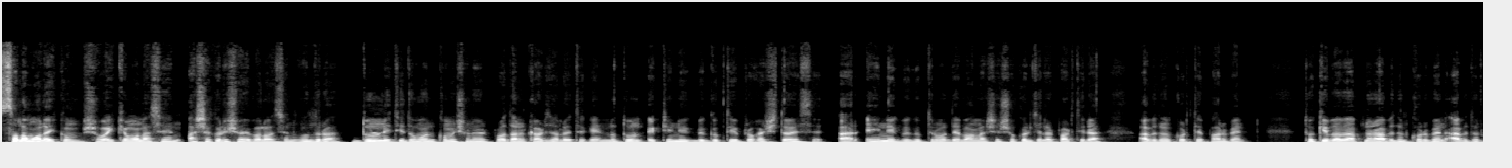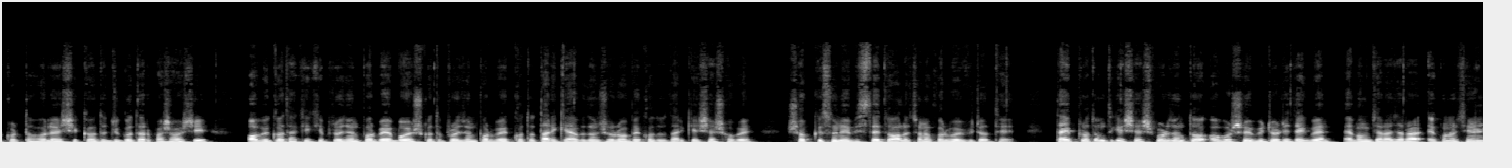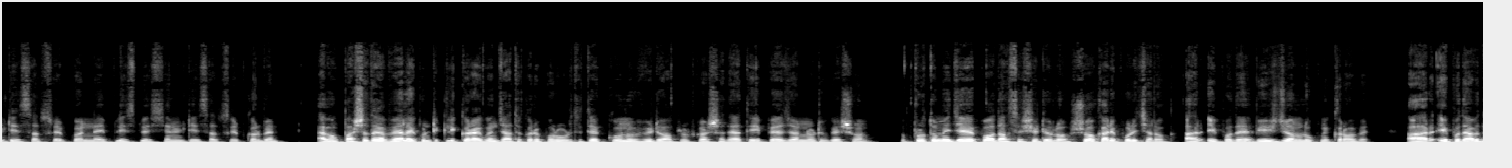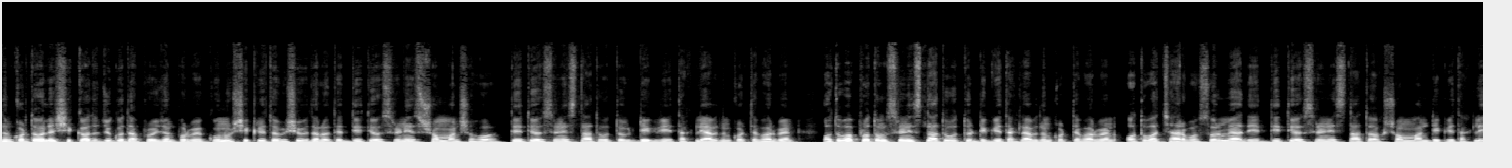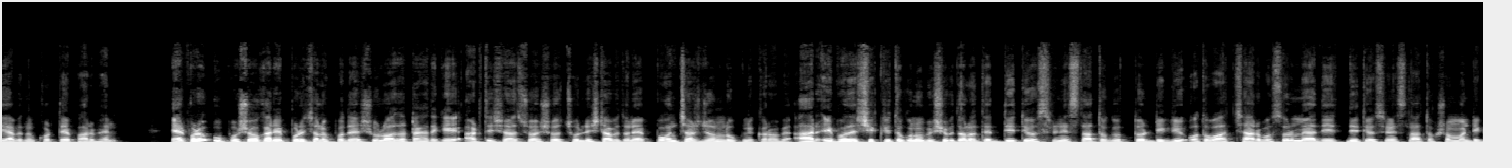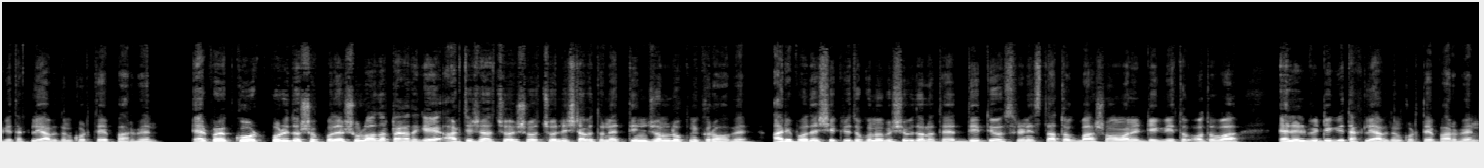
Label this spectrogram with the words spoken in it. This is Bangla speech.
আসসালামু আলাইকুম। সবাই কেমন আছেন? আশা করি সবাই ভালো আছেন। বন্ধুরা, দুর্নীতি দমন কমিশনের প্রধান কার্যালয় থেকে নতুন একটি নিয়োগ বিজ্ঞপ্তি প্রকাশিত হয়েছে। আর এই নিয়োগ বিজ্ঞপ্তির মধ্যে বাংলাদেশের সকল জেলার প্রার্থীরা আবেদন করতে পারবেন। তো কীভাবে আপনারা আবেদন করবেন? আবেদন করতে হলে শিক্ষাগত যোগ্যতার পাশাপাশি অভিজ্ঞতা কি কি প্রয়োজন পড়বে? বয়স কত প্রয়োজন পড়বে? কত তারিখে আবেদন শুরু হবে? কত তারিখে শেষ হবে? সবকিছু নিয়ে বিস্তারিত আলোচনা করব ভিডিওতে। তাই প্রথম থেকে শেষ পর্যন্ত অবশ্যই ভিডিওটি দেখবেন এবং যারা যারা এখনও চ্যানেলটি সাবস্ক্রাইব করেন নাই প্লিজ প্লিজ চ্যানেলটি সাবস্ক্রাইব করবেন এবং পাশে থাকা বেল আইকনটি ক্লিক করে রাখবেন যাতে করে পরবর্তীতে কোনো ভিডিও আপলোড করার সাথে সাথেই পেয়ে যান নোটিফিকেশন প্রথমে যে পদ আছে সেটি হলো সহকারী পরিচালক, আর এই পদে বিশ জন লোক নিয়োগ করা হবে। আর এই পদে আবেদন করতে হলে শিক্ষাগত যোগ্যতা প্রয়োজন পড়বে কোনো স্বীকৃত বিশ্ববিদ্যালয়তে দ্বিতীয় শ্রেণির সম্মান সহ দ্বিতীয় শ্রেণির স্নাতকোত্তর ডিগ্রি থাকলে আবেদন করতে পারবেন অথবা প্রথম শ্রেণির স্নাতকোত্তর ডিগ্রি থাকলে আবেদন করতে পারবেন অথবা চার বছর মেয়াদী দ্বিতীয় শ্রেণির স্নাতক সম্মান ডিগ্রি থাকলেই আবেদন করতে পারবেন। এরপরে উপসহকারী পরিচালক পদে ষোলো হাজার টাকা থেকে আটত্রিশ হাজার ছয়শো চল্লিশটা আবেদনে পঞ্চাশ জন লোক নিয়োগ করা হবে। আর এই পদে স্বীকৃত কোনো বিশ্ববিদ্যালয়তে দ্বিতীয় শ্রেণির স্নাতকোত্তর ডিগ্রি অথবা চার বছর মেয়াদী দ্বিতীয় শ্রেণির স্নাতক সম্মান ডিগ্রি থাকলে আবেদন করতে পারবেন। এরপরে কোর্ট পরিদর্শক পদে ষোলো হাজার টাকা থেকে আটত্রিশ হাজার ছয়শো চল্লিশটা বেতনে তিনজন লোক করা হবে। আর এই পদে স্বীকৃত কোনো বিশ্ববিদ্যালয়তে দ্বিতীয় শ্রেণির স্নাতক বা সমমানের ডিগ্রি অথবা এলএলবি ডিগ্রি থাকলে আবেদন করতে পারবেন।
